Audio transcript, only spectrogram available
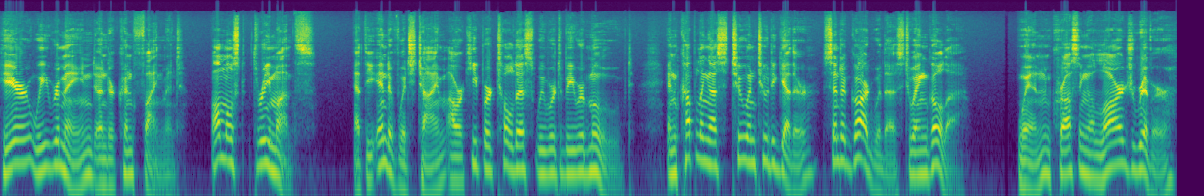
Here we remained under confinement, almost three months, at the end of which time our keeper told us we were to be removed and coupling us two and two together, sent a guard with us to Angola. When, crossing a large river,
